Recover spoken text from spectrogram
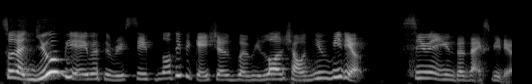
so that you'll be able to receive notifications when we launch our new video. See you in the next video.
